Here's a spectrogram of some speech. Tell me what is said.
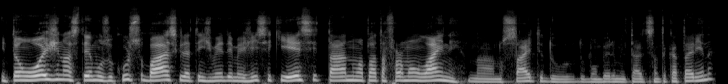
Então hoje nós temos o curso básico de atendimento de emergência, que esse está numa plataforma online na, no site do, do Bombeiro Militar de Santa Catarina.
